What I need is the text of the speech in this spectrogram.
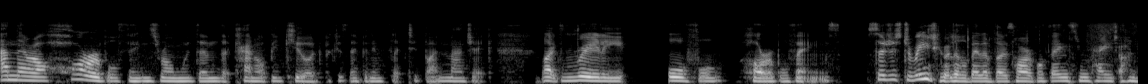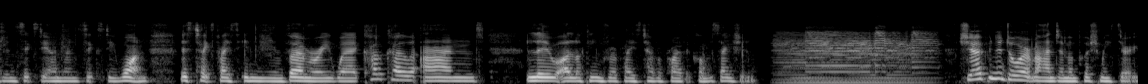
And there are horrible things wrong with them that cannot be cured because they've been inflicted by magic. Like really awful, horrible things. So, just to read you a little bit of those horrible things from page 160 161, this takes place in the infirmary where Coco and Lou are looking for a place to have a private conversation. She opened a door at random and pushed me through.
